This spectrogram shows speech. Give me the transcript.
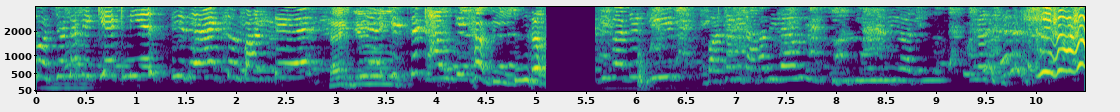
তোর জন্য আমি কেক নিয়ে এসেছি দেখ তোর বার্থডে। থ্যাংক ইউ কেকটা কালকে খাবি। হ্যাপি বার্থডে গিফট বাসাকে টাকা দিলাম কিছু কিনে নিবি ঠিক আছে?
